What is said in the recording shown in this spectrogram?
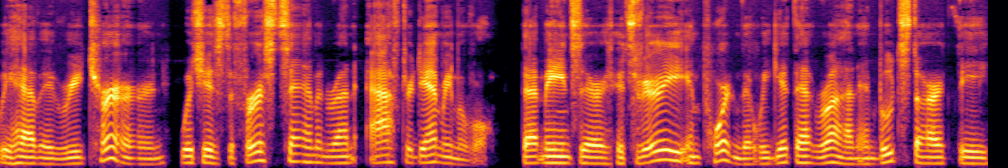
we have a return, which is the first salmon run after dam removal. That means there it's very important that we get that run and boot start the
